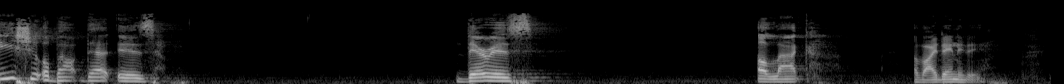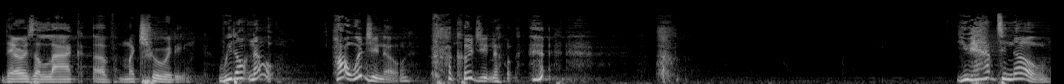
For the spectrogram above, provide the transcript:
issue about that is there is a lack of identity. There is a lack of maturity. We don't know. How would you know? How could you know? you have to know.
